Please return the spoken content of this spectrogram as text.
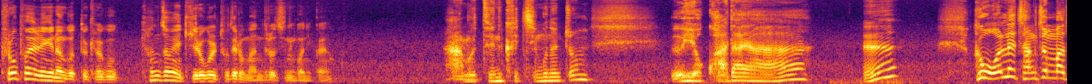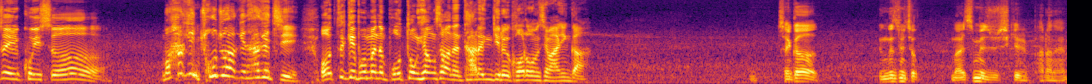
프로파일링이란 것도 결국 현장의 기록을 토대로 만들어지는 거니까요. 아무튼 그 친구는 좀 의욕 과다야. 응? 그 원래 장점마저 잃고 있어. 뭐 하긴 초조하긴 하겠지. 어떻게 보면은 보통 형사와는 다른 길을 걸어온 셈 아닌가? 제가 은근슬쩍 말씀해 주시길 바라나요?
